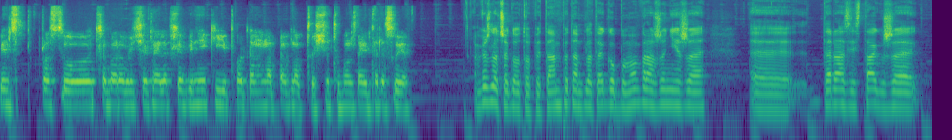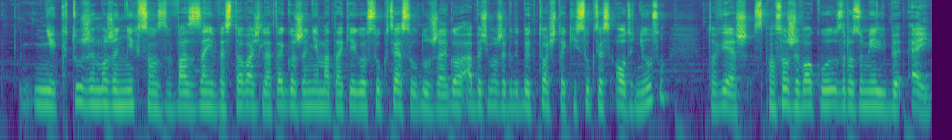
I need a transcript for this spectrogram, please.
Więc po prostu trzeba robić jak najlepsze wyniki i potem na pewno ktoś się tobą zainteresuje. A wiesz dlaczego o to pytam? Pytam dlatego, bo mam wrażenie, że e, teraz jest tak, że niektórzy może nie chcą z Was zainwestować, dlatego że nie ma takiego sukcesu dużego, a być może gdyby ktoś taki sukces odniósł, to wiesz, sponsorzy wokół zrozumieliby, ej,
